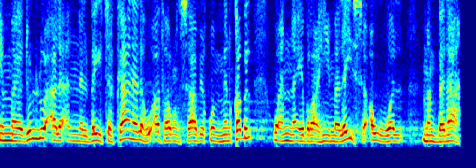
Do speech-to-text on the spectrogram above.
مما يدل على أن البيت كان له أثر سابق من قبل وأن إبراهيم ليس أول من بناه.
